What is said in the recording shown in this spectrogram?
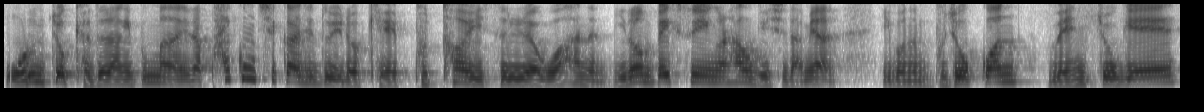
오른쪽 겨드랑이뿐만 아니라 팔꿈치까지도 이렇게 붙어 있으려고 하는 이런 백스윙을 하고 계시다면 이거는 무조건 왼쪽에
